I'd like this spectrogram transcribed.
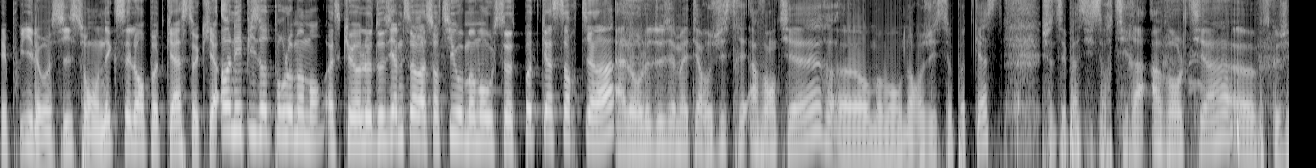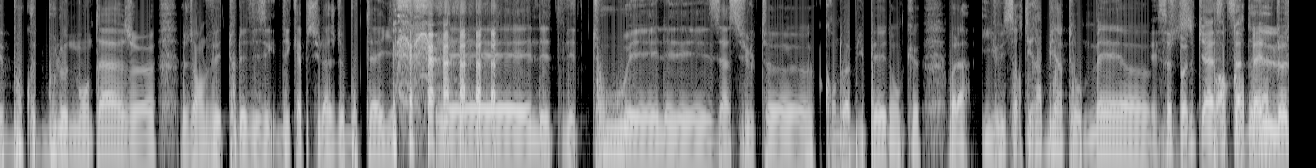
Et puis il a aussi son excellent podcast qui a un épisode pour le moment. Est-ce que le deuxième sera sorti au moment où ce podcast sortira? Alors le deuxième a été enregistré avant-hier, euh, au moment où on enregistre ce podcast. Je ne sais pas s'il sortira avant le tien, euh, parce que j'ai beaucoup de boulot de montage. euh, je dois enlever tous les dé- décapsulages de bouteilles, les, les, les tout et les insultes euh, qu'on doit biper. Donc euh, voilà, il sortira bientôt. Mais euh, Et ce podcast s'appelle le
